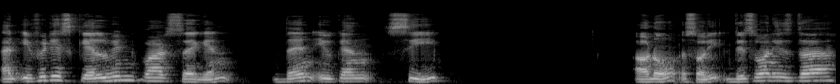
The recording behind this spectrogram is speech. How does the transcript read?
and if it is Kelvin per second then you can see oh no sorry this one is the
